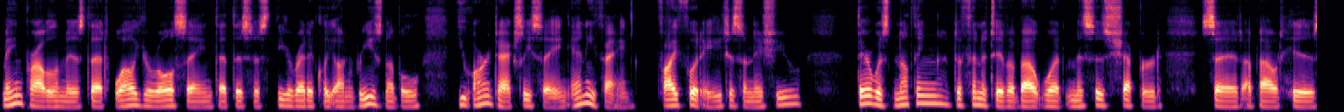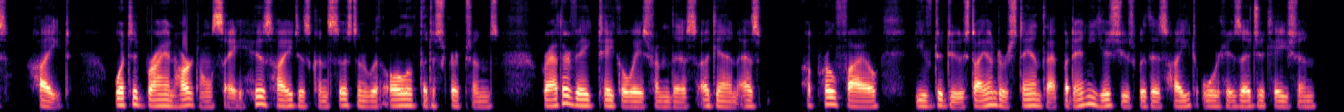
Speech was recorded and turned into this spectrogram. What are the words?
Main problem is that while you're all saying that this is theoretically unreasonable, you aren't actually saying anything. Five foot eight is an issue? There was nothing definitive about what Mrs. Shepard said about his height. What did Bryan Hartnell say? His height is consistent with all of the descriptions. Rather vague takeaways from this. Again, as a profile you've deduced, I understand that, but any issues with his height or his education,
